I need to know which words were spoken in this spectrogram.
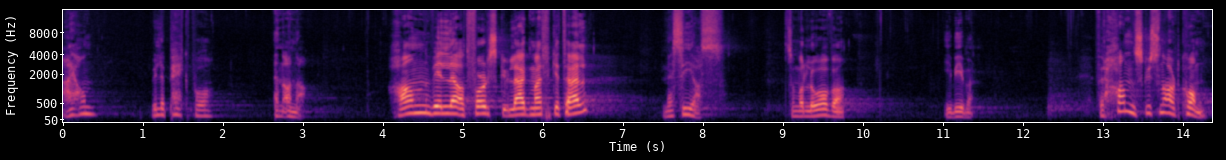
Nei, han ville peke på en annen. Han ville at folk skulle legge merke til Messias, som var lova i Bibelen. For han skulle snart komme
